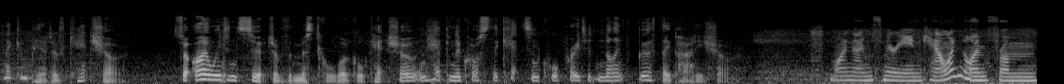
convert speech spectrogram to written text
in a competitive cat show. So I went in search of the mystical local cat show and happened across the Cats Incorporated ninth birthday party show. My name's Marianne Cowan. I'm from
